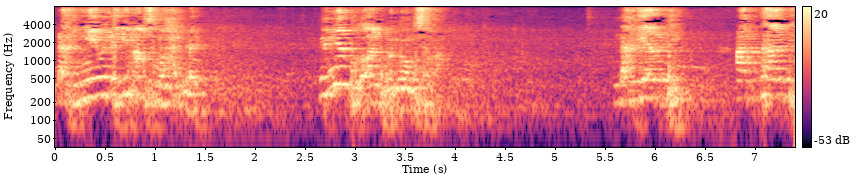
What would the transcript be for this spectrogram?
ndax ñeewante gi am si Muhammad te ñëpp ko ànd ba moom Moustapha ndax yar bi ak taal bi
